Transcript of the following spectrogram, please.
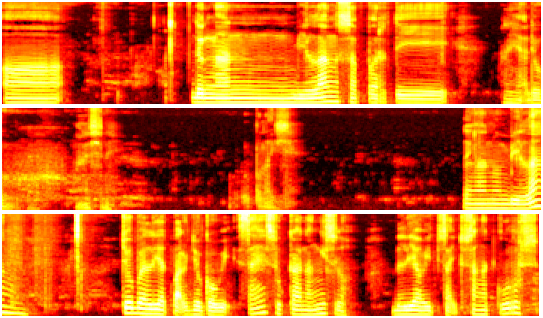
uh, dengan bilang seperti ya aduh mana sih nih lupa lagi? Dengan membilang coba lihat Pak Jokowi saya suka nangis loh. Beliau itu saya itu sangat kurus.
